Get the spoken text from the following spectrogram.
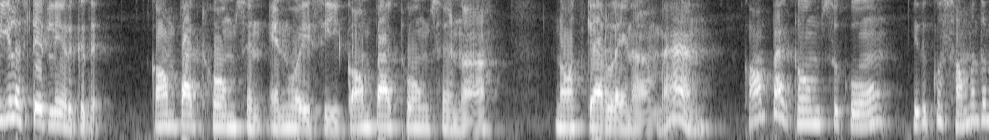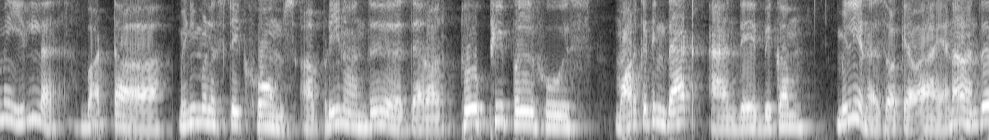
ரியல் எஸ்டேட்லேயும் இருக்குது. Compact homes in NYC compact homes in North Carolina man compact ஹோம்ஸுக்கும் இதுக்கும் சம்மந்தமே இல்லை. பட் மினிமலிஸ்டிக் ஹோம்ஸ் அப்படின்னு வந்து there are two people who is marketing that and they become millionaires ஓகேவா ஏன்னா வந்து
